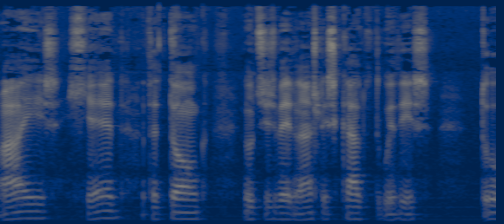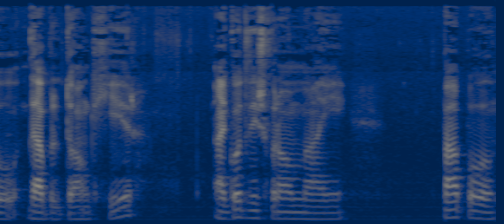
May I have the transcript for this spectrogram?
eyes, head, the tongue, which is very nicely sculpted with this two double tongue here. I got this from my Papo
